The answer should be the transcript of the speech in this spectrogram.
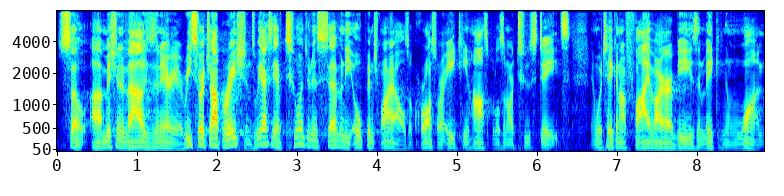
So, uh, mission and values is an area. Research operations. We actually have 270 open trials across our 18 hospitals in our two states. And we're taking our five IRBs and making them one.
